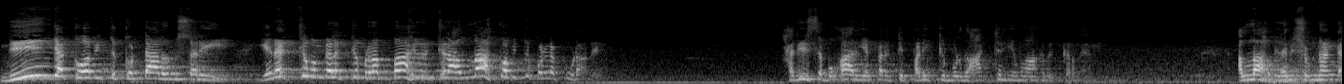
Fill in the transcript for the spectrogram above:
நீங்க கோபித்துக் கொண்டாலும் சரி எனக்கும் உங்களுக்கும் ரப்பாக இருக்கிற அல்லாஹ் கோபித்துக் கொள்ளக்கூடாது. ஹதீச புகாரியை பரட்டி படிக்கும் பொழுது ஆச்சரியமாக இருக்கிறது. அல்லாஹ் நபி சொன்னாங்க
